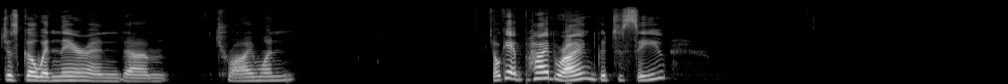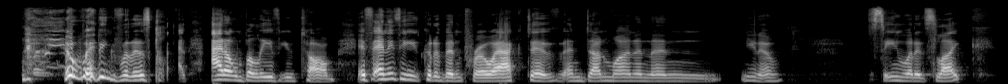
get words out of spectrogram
Just go in there and um, try one. Okay, hi Brian, good to see you. You're waiting for this class. I don't believe you, Tom. If anything, you could have been proactive and done one and then, you know, seen what it's like.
